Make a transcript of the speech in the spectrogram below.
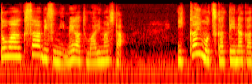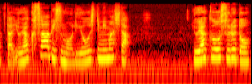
トワークサービスに目が止まりました。一回も使っていなかった予約サービスも利用してみました。予約をすると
